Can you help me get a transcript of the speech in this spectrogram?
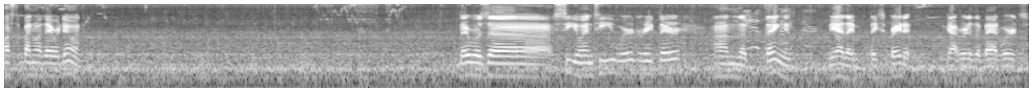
Must have been what they were doing. There was a C-U-N-T word right there on the Made it look thing. and- yeah, they, they sprayed it. Got rid of the bad words.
